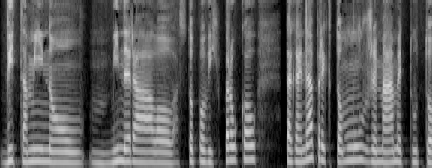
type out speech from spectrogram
vitamínov, minerálov a stopových prvkov, tak aj napriek tomu, že máme túto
